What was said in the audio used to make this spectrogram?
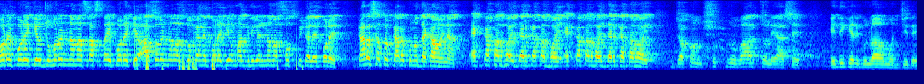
ঘরে পড়ে, কেউ জোহরের নামাজ রাস্তায় পড়ে, কেউ আসরের নামাজ দোকানে পড়ে, কেউ মাগরিবের নামাজ হসপিটালে পড়ে। কারও সাথে কারও কোনো দেখা হয় না। এক কাতার হয়, দেড় কাতার হয়, এক কাতার হয়, দেড় কাতার হয়। যখন শুক্রবার চলে আসে, এদিকের গুলাও মসজিদে,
